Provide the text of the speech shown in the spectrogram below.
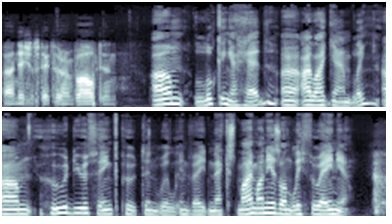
uh, nation states that are involved in. Um, looking ahead, uh, I like gambling. Um, who do you think Putin will invade next? My money is on Lithuania.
